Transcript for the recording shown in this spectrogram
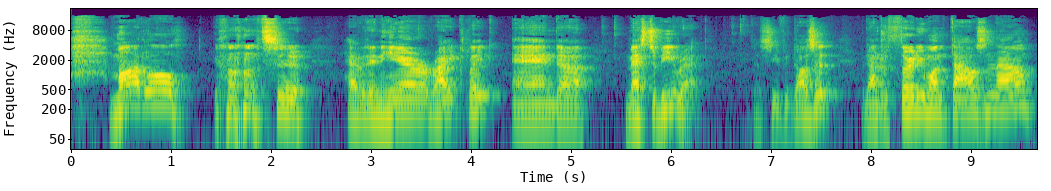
Model, go to have it in here, right click, and uh, mesh to B-Rep. Let's see if it does it. We're down to 31,000 now.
